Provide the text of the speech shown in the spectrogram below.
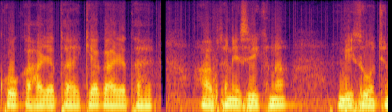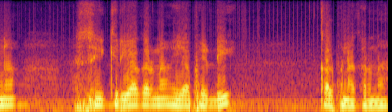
को कहा जाता है, क्या कहा जाता है? ऑप्शन ए, सीखना, बी, सोचना, सी, क्रिया करना, या फिर डी, कल्पना करना।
